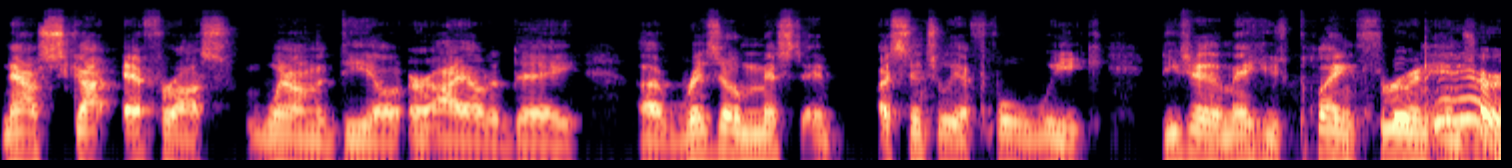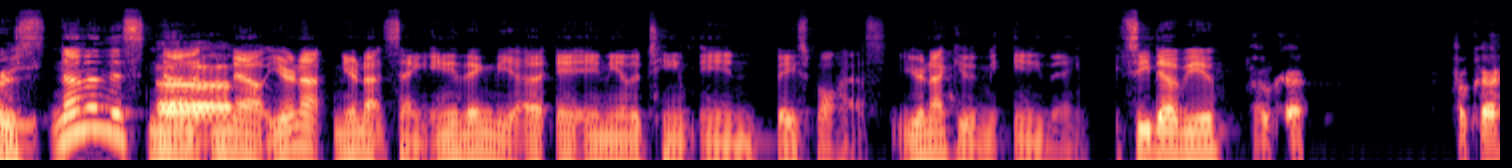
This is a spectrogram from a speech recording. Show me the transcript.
now Scott Effross went on the deal or IL today. Uh, Rizzo missed a, essentially a full week. DJ LeMahieu's playing through an injury. None of this. None, Uh, no, you're not. You're not saying anything. The uh, any other team in baseball has. You're not giving me anything. CW. Okay. Okay.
